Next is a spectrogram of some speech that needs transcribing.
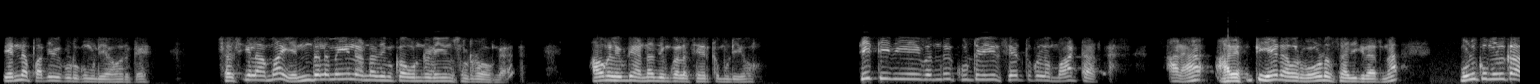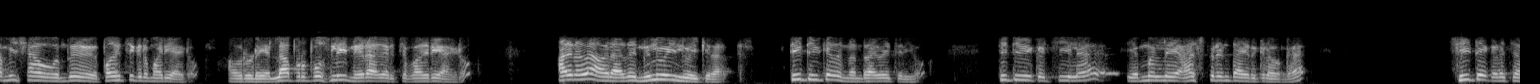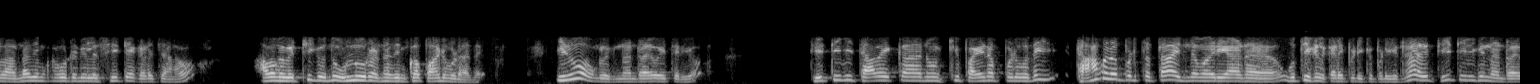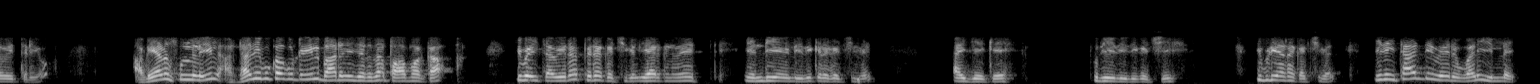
என்ன பதவி கொடுக்க முடியும் அவருக்கு? சசிகலாமா எந்த நிலைமையில் அதிமுக ஒன்றிணையும் சொல்றவங்க? அவங்களை எப்படி அதிமுக சேர்க்க முடியும்? டிடிவியை வந்து கூட்டணியில் சேர்த்துக்கொள்ள மாட்டார். ஆனா அதை பற்றி ஏன் அவர் மௌனம் சாதிக்கிறாருன்னா முழுக்க முழுக்க அமித்ஷாவை வந்து பகிச்சுக்கிற மாதிரி ஆயிடும். அவருடைய எல்லா ப்ரொபோசலையும் நிராகரிச்ச மாதிரி ஆயிடும். அதனால அவர் அதை நிலுவையில் வைக்கிறார். டிடிவிக்கு அது நன்றாகவே தெரியும். டிடிவி கட்சியில எம்எல்ஏ ஆஸ்பிரண்டா இருக்கிறவங்க சீட்டே கிடைச்சாலும் அதிமுக கூட்டணியில சீட்டே கிடைச்சாலும் அவங்க வெற்றிக்கு வந்து உள்ளூர் அதிமுக பாடுபடாது. இதுவும் அவங்களுக்கு நன்றாகவே தெரியும்? டிடிவி தாவைக்கா நோக்கி பயணப்படுவதை தாமதப்படுத்தத்தான் இந்த மாதிரியான உத்திகள் கடைபிடிக்கப்படுகின்றன அது டிடிவிக்கு நன்றாகவே தெரியும். அப்படியான சூழ்நிலையில் அதிமுக கூட்டணியில் பாரதிய ஜனதா பாமக இவை தவிர பிற கட்சிகள் ஏற்கனவே என்டிஏவில் இருக்கிற கட்சிகள் ஐஜேகே புதிய நீதி கட்சி இப்படியான கட்சிகள். இதை தாண்டி வேறு வழி இல்லை.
